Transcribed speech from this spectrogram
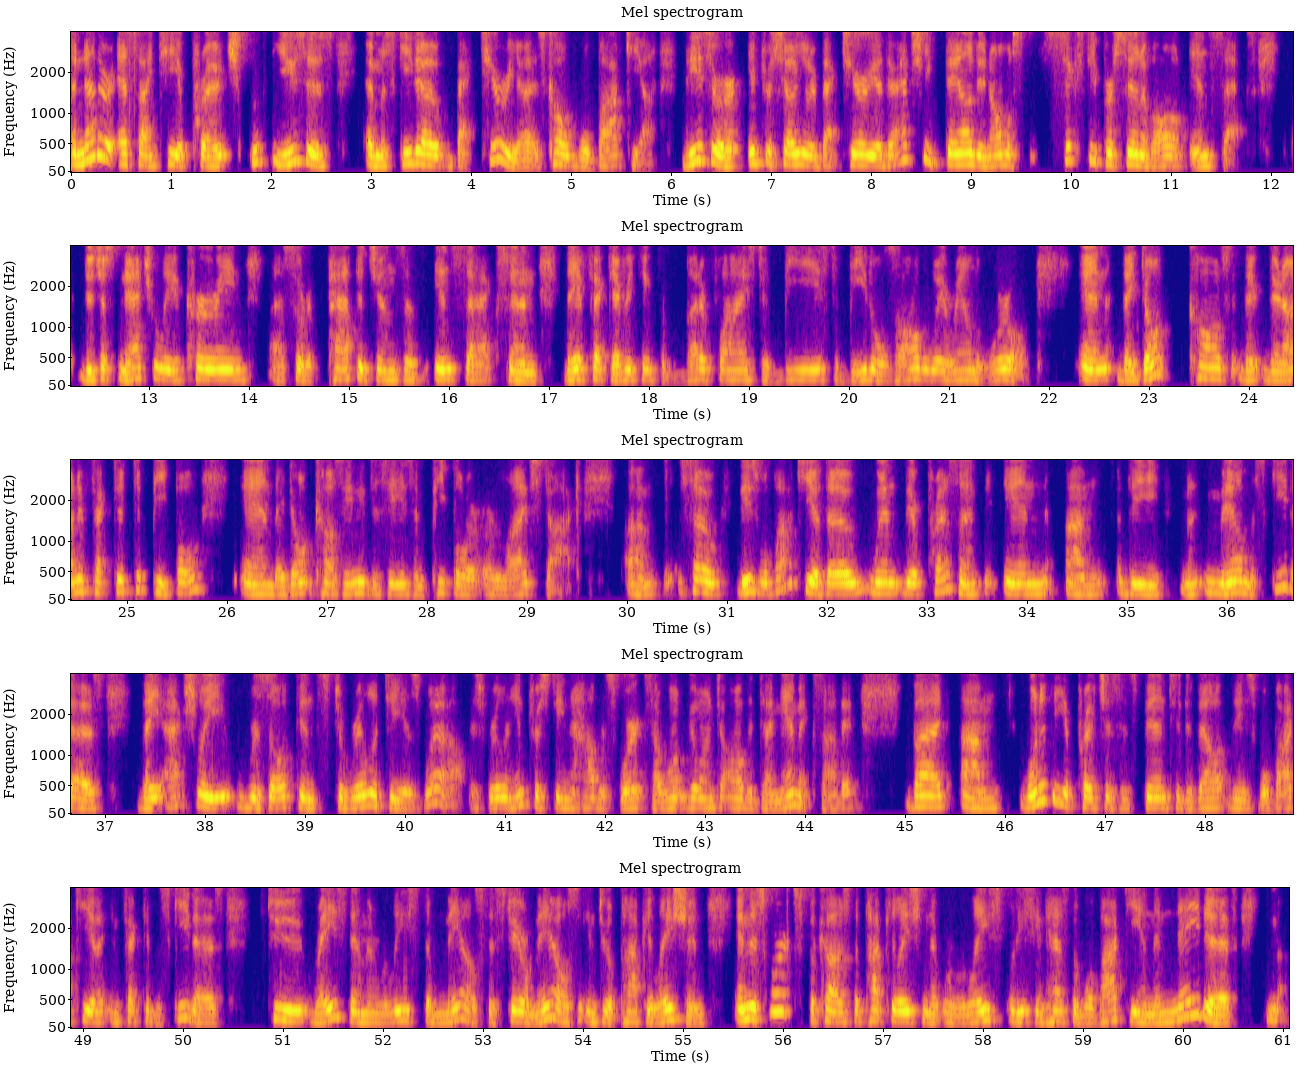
Another SIT approach uses a mosquito bacteria. is called Wolbachia. These are intracellular bacteria. They're actually found in almost 60% of all insects. They're just naturally occurring uh, sort of pathogens of insects, and they affect everything from butterflies to bees to beetles all the way around the world. And they don't cause, they're, not infected to people, and they don't cause any disease in people or, or livestock. Um, so these Wolbachia, though, when they're present in um, the male mosquitoes, they actually result in sterility as well. It's really interesting how this works. I won't go into all the dynamics of it, but um, one of the approaches has been to develop these Wolbachia infected mosquitoes to raise them and release the males, the sterile males, into a population. And this works because the population that we're releasing has the Wolbachia, and the native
